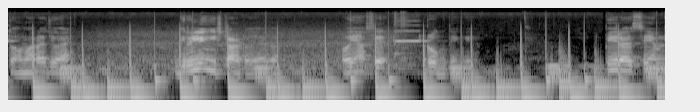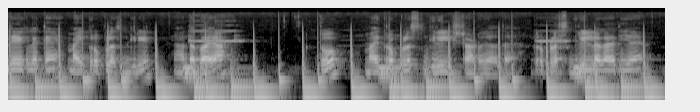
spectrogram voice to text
तो हमारा जो है ग्रिलिंग स्टार्ट हो जाएगा। और यहाँ से रोक देंगे। फिर ऐसे ही हम देख लेते हैं माइक्रो प्लस ग्रिल यहाँ दबाया। तो माइक्रो प्लस ग्रिल स्टार्ट हो जाता है। माइक्रो प्लस ग्रिल लगा दिया है।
